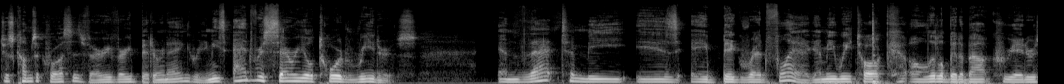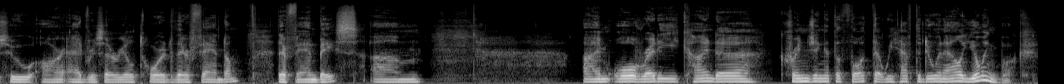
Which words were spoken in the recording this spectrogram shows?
just comes across as very, very bitter and angry. And he's adversarial toward readers. And that to me is a big red flag. I mean, we talk a little bit about creators who are adversarial toward their fandom, their fan base. Um, I'm already kind of cringing at the thought that we have to do an Al Ewing book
